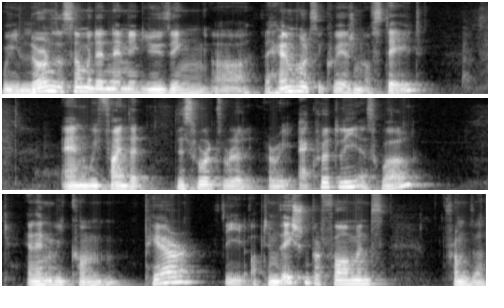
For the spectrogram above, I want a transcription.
We learn the thermodynamic using uh, the Helmholtz equation of state. And we find that this works really very accurately as well. And then we compare the optimization performance from the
